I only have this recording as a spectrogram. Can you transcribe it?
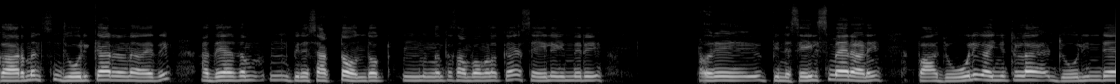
ഗാർമെന്റ്സ് ജോലിക്കാരനാണ്. അതായത് അദ്ദേഹം പിന്നെ ഷർട്ടോ എന്തോ അങ്ങനത്തെ സംഭവങ്ങളൊക്കെ സെയിൽ ചെയ്യുന്നൊരു ഒരു പിന്നെ സെയിൽസ്മാനാണ്. അപ്പോൾ ആ ജോലി കഴിഞ്ഞിട്ടുള്ള ജോലിന്റെ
